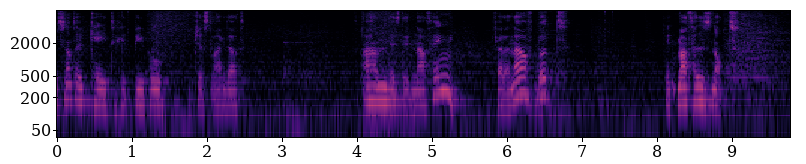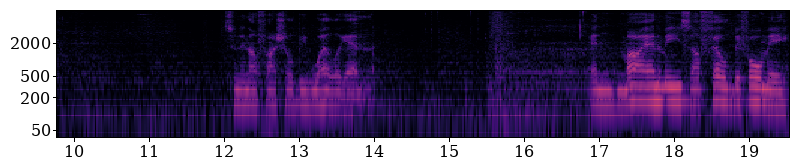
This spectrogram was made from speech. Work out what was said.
It's not okay to hit people just like that. And this did nothing. Fair enough, but it matters not. Soon enough I shall be well again. And my enemies are felled before me.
